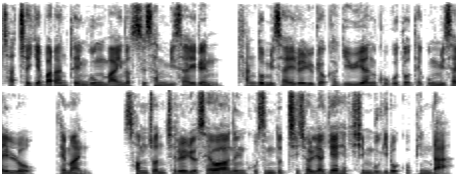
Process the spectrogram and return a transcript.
자체 개발한 텐궁 -3 미사일은 탄도미사일을 유격하기 위한 고고도 대공 미사일로 대만, 섬 전체를 요새화하는 고슴도치 전략의 핵심 무기로 꼽힌다.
